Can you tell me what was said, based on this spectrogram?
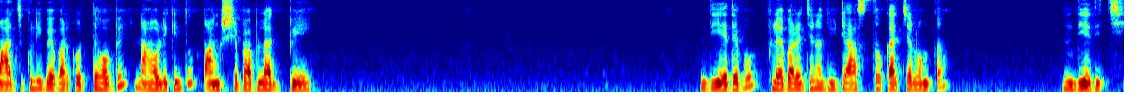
মাছগুলি ব্যবহার করতে হবে, না হলে কিন্তু পাংশে ভাব লাগবে। দিয়ে দেব ফ্লেভারের জন্য দুইটা আস্ত কাঁচা লঙ্কা। দিয়ে দিচ্ছি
